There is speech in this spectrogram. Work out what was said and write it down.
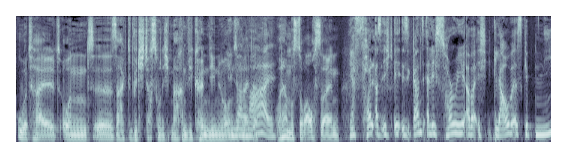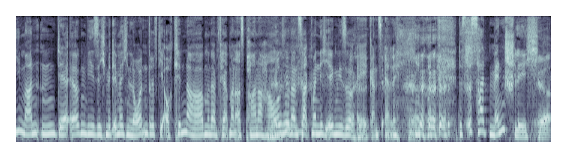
urteilt und äh, sagt, würde ich doch so nicht machen, wie können die nur und so normal. weiter. Oder muss doch auch sein. Ja, voll. Also ich, ich- ganz ehrlich, sorry, aber ich glaube, es gibt niemanden, der irgendwie sich mit irgendwelchen Leuten trifft, die auch Kinder haben und dann fährt man als Paar nach Hause und dann sagt man nicht irgendwie so, ey, ganz ehrlich. Das ist halt menschlich. Ja.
